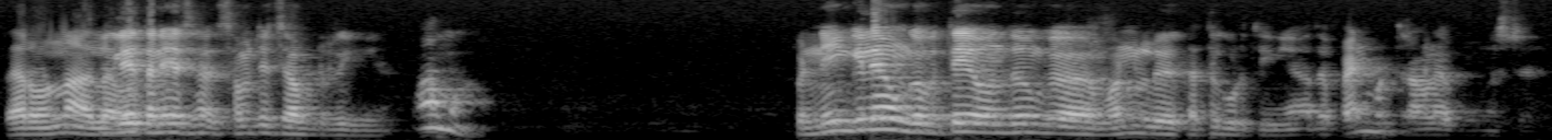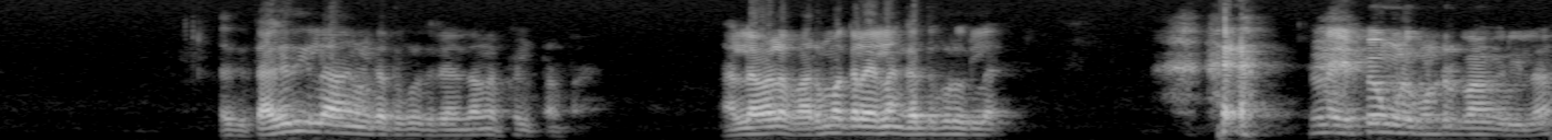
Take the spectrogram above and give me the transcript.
வேற ஒன்றும் நீங்களே அதில் தனியா ச- சமைச்சு சாப்பிட்டுருக்கீங்க? ஆமாம் இப்ப நீங்களே உங்க வித்தையை வந்து உங்க மண்ணில் கத்து கொடுத்தீங்க. அதை பயன்படுத்துறாங்களா எப்படி மாஸ்டர் அதுக்கு தகுதி இல்லாதவங்களுக்கு கற்றுக் கொடுத்துட்டேன் தான் ஃபீல் பண்ணுறேன் நல்ல வேலை வர்மக்கலை எல்லாம் கற்றுக் கொடுக்கல. இல்லைன்னா இப்போ உங்களுக்கு கொண்டிருப்பாங்கிறீங்களா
